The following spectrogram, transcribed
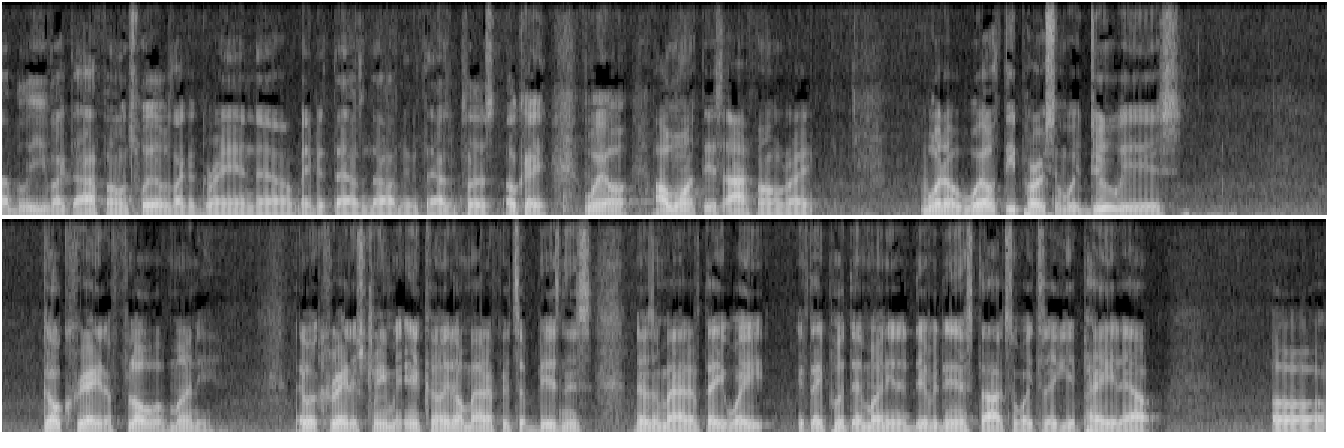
I believe like the iPhone 12 is like a grand now, maybe a thousand dollars, maybe a thousand plus. Okay, well, I want this iPhone, right? What a wealthy person would do is go create a flow of money. They would create a stream of income. It don't matter if it's a business. It doesn't matter if they wait, if they put their money in the dividend stocks and wait till they get paid out uh,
